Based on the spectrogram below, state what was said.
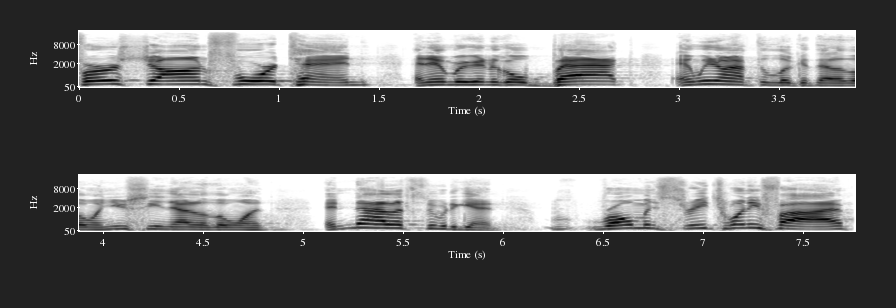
1 John 4:10, and then we're going to go back and we don't have to look at that other one. You've seen that other one. And now let's do it again. Romans 3:25,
